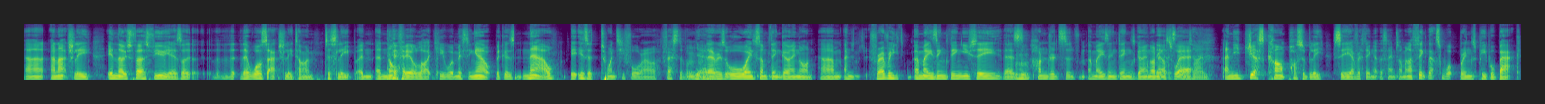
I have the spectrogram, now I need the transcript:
Uh, and actually, in those first few years, I, th- there was actually time to sleep and, and not feel like you were missing out because now it is a 24 hour festival. Yeah. There is always something going on. Um, and for every amazing thing you see, there's hundreds of amazing things going on Happening at the same elsewhere time. and you just can't possibly see everything at the same time. And I think that's what brings people back.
